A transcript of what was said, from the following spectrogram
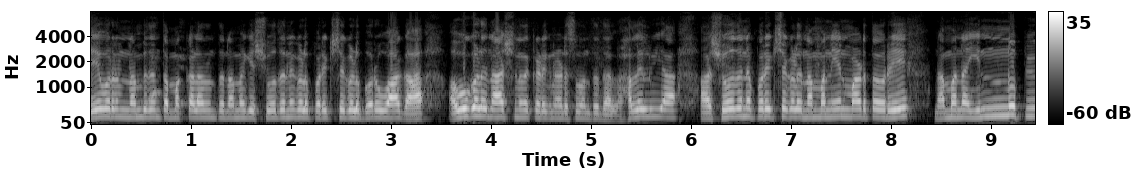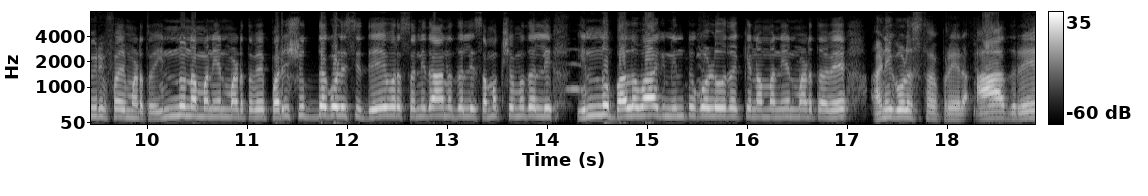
ದೇವರನ್ನು ನಂಬಿದಂಥ ಮಕ್ಕಳಾದಂಥ ನಮಗೆ ಶೋಧನೆಗಳು, ಪರೀಕ್ಷೆಗಳು ಬರುವಾಗ ಅವುಗಳು ನಾಶನದ ಕಡೆಗೆ ನಡೆಸುವಂಥದ್ದಲ್ಲ ಅಲ್ಲೆಲ್ಲಿ ಆ ಶೋಧನೆ ಪರೀಕ್ಷೆಗಳು ನಮ್ಮನ್ನು ಏನು ಮಾಡ್ತಾವ್ರಿ? ನಮ್ಮನ್ನು ಇನ್ನೂ ಪ್ಯೂರಿಫೈ ಮಾಡ್ತವೆ. ಇನ್ನೂ ನಮ್ಮನ್ನು ಏನು ಮಾಡ್ತವೆ? ಪರಿಶುದ್ಧಗೊಳಿಸಿ ದೇವರ ಸನ್ನಿಧಾನದಲ್ಲಿ, ಸಮಕ್ಷಮದಲ್ಲಿ ಇನ್ನೂ ಬಲವಾಗಿ ನಿಂತುಕೊಳ್ಳುವುದಕ್ಕೆ ನಮ್ಮನ್ನು ಏನು ಮಾಡ್ತವೆ? ಅಣಿಗೊಳಿಸ್ತಾವೆ ಪ್ರೇರ ಆದರೆ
